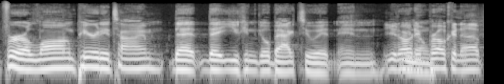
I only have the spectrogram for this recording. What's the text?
for a long period of time that that you can go back to it and You'd already you know, broken up.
